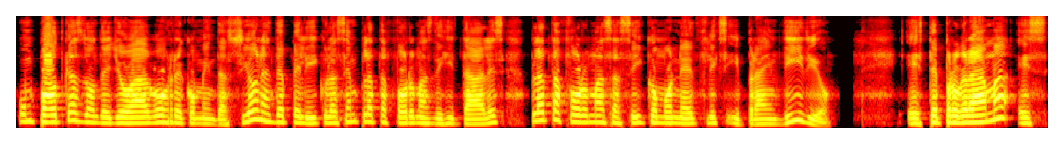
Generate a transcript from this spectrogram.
un podcast donde yo hago recomendaciones de películas en plataformas digitales, plataformas así como Netflix y Prime Video. Este programa es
